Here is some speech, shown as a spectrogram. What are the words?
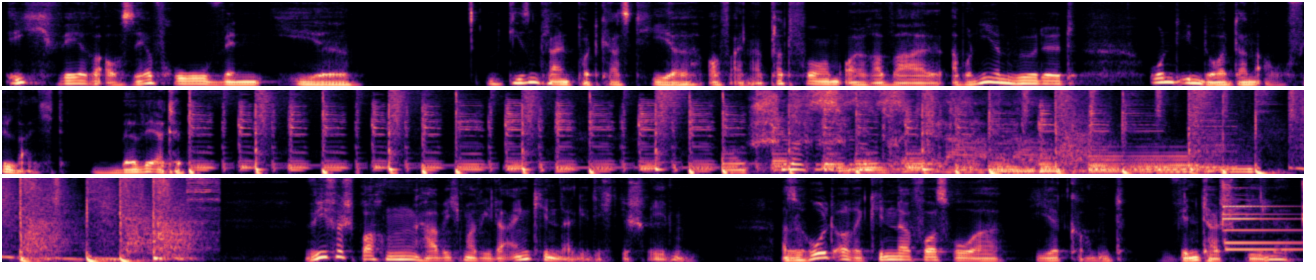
Ich wäre auch sehr froh, wenn ihr diesen kleinen Podcast hier auf einer Plattform eurer Wahl abonnieren würdet und ihn dort dann auch vielleicht bewertet. Wie versprochen habe ich mal wieder ein Kindergedicht geschrieben. Also holt eure Kinder vors Rohr, hier kommt Winterspiele.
